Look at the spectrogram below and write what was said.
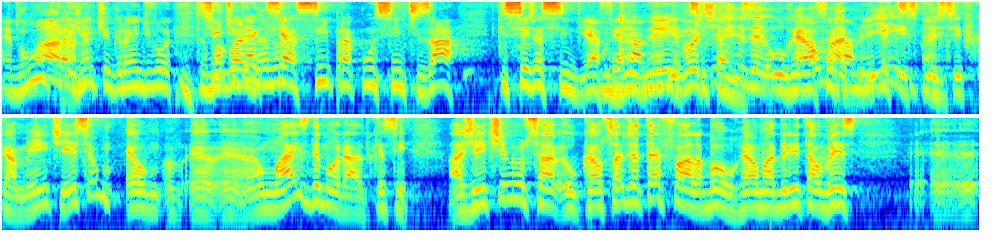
É Tomara, muita né? gente grande. Se tiver aguardando... que ser assim para conscientizar, que seja assim. É a o ferramenta que Vou te tem. dizer, o Real é Madrid, especificamente, esse é o, é, o, é, é o, mais demorado. Porque assim, a gente não sabe. O Calçade até fala, bom, o Real Madrid talvez. É,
